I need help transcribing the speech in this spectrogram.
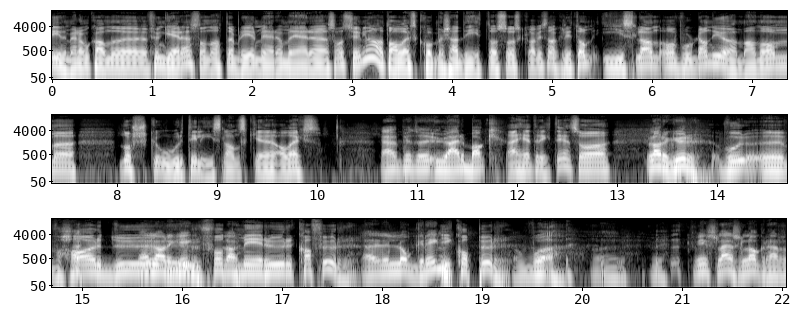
innimellom kan eh, fungere, sånn at det blir mer og mer eh, sannsynlig at Alex kommer seg dit. Og så skal vi snakke litt om Island, og hvordan gjør man om eh, norske ord til islandsk, eh, Alex? Jeg putter UR bak. Det er helt riktig, så Largur. hvor uh, har du er fått Lar- merur Eller logring. i kopper? Kvislæs lograr.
